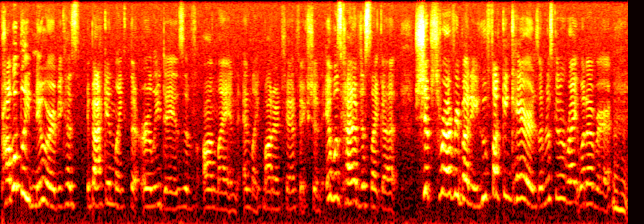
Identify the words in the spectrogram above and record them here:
probably newer because back in like the early days of online and like modern fan fiction, it was kind of just like a ships for everybody. Who fucking cares? I'm just gonna write whatever. Mhm.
